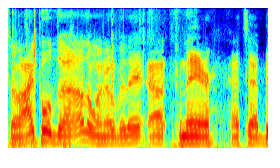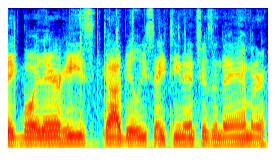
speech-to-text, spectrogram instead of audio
so I pulled the other one over there out from there. That's that big boy there. He's got to be at least 18 inches in diameter.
